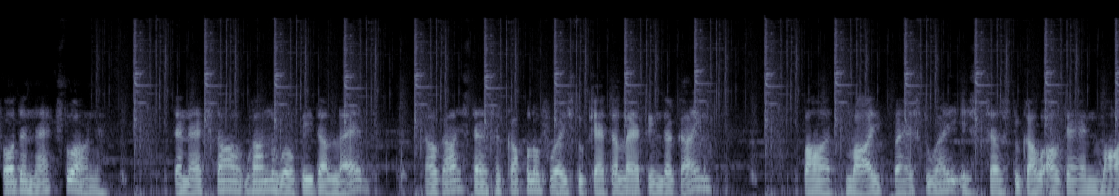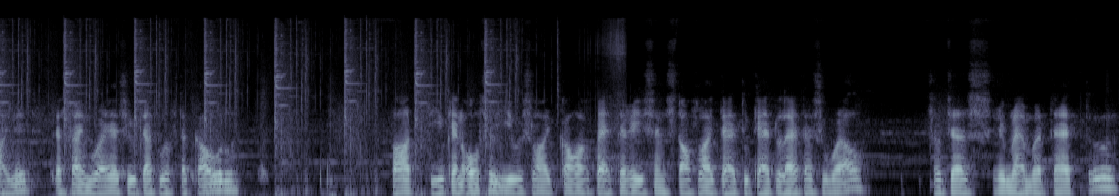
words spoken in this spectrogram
for the next one. The next one will be the lead. Now guys, there's a couple of ways to get the lead in the game. But my best way is just to go out there and mine it, the same way as you did with the coal. But you can also use like car batteries and stuff like that to get lead as well. So just remember that too.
